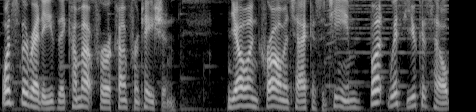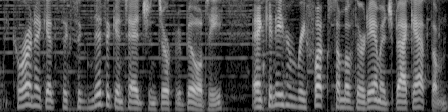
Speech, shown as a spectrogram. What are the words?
Once they're ready, they come out for a confrontation. Yell and Chrom attack as a team, but with Yuka's help, Korona gets a significant edge in durability and can even reflect some of their damage back at them.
